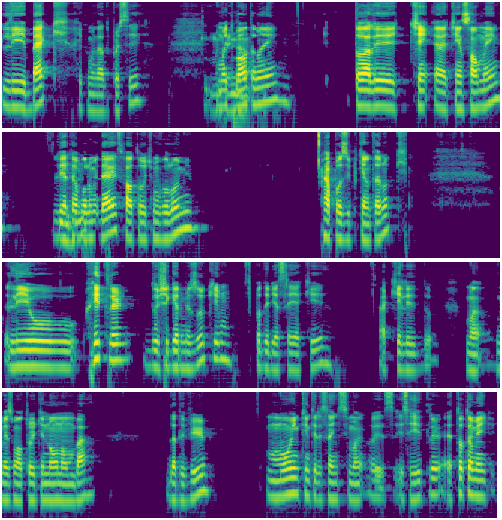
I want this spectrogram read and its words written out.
Li Beck, recomendado por si. Muito, bem bom dado. também. Tô ali é, Chainsaw Man. Li até o Uhum. volume 10, falta o último volume. Raposo e Pequeno Tanuki. Li o Hitler, do Shigeru Mizuki, que poderia sair aqui. Aquele do uma- mesmo autor de Non Non Ba, da Devir. Muito interessante esse, esse- Hitler. É totalmente,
